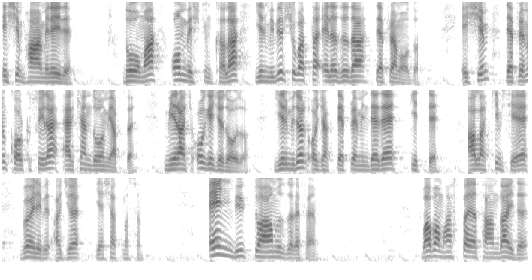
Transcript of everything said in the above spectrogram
eşim hamileydi. Doğuma 15 gün kala 21 Şubat'ta Elazığ'da deprem oldu. Eşim depremin korkusuyla erken doğum yaptı. Miraç o gece doğdu. 24 Ocak depreminde de gitti. Allah kimseye böyle bir acı yaşatmasın. En büyük duamızdır efendim. Babam hasta yatağındaydı.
